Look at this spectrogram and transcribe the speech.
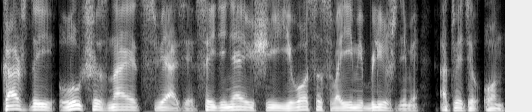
«Каждый лучше знает связи, соединяющие его со своими ближними», — ответил он.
